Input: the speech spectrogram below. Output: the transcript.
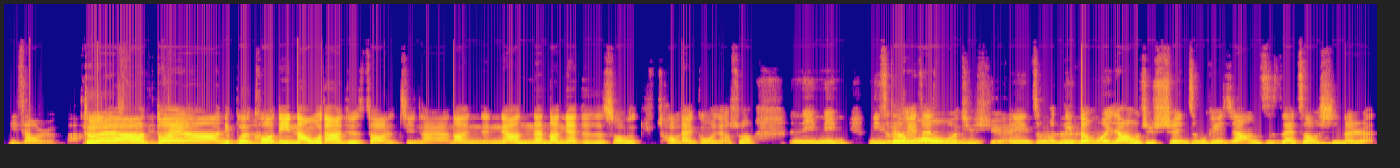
你找人吧。对啊，对啊，你不会 coding，那我当然就是找人进来啊。然后你你要难道你要在这时候吵来跟我讲说，你你你怎么可以在我去学？你怎么你等我一下我去学？你怎么可以这样子再招新的人？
